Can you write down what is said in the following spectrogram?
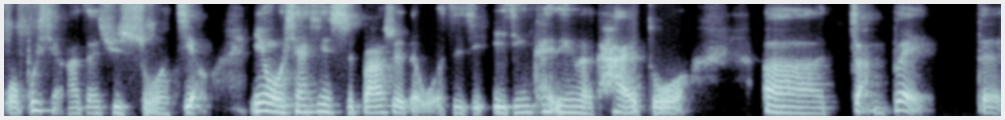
我不想要再去说教，因为我相信十八岁的我自己已经肯定了太多呃长辈的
